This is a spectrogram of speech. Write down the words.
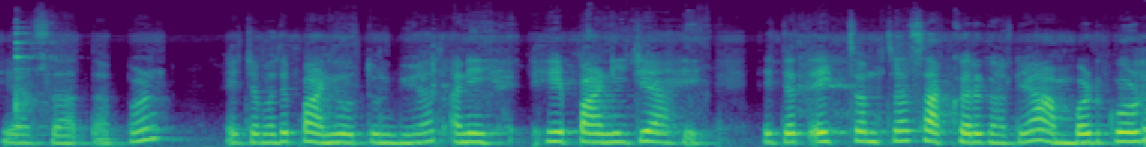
हे असं आता आपण याच्यामध्ये पाणी ओतून घेऊयात. आणि हे पाणी जे आहे त्याच्यात एक चमचा साखर घालूया आंबट गोड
